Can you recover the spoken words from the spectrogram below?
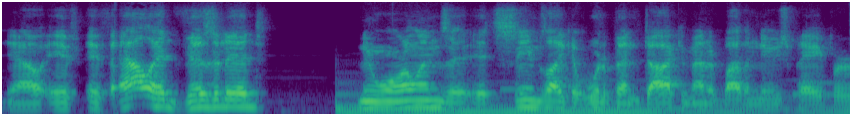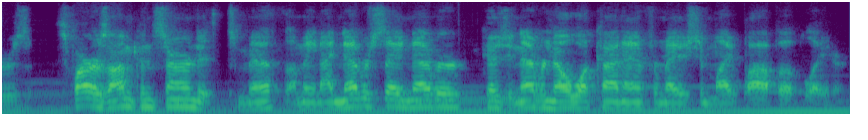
You know, if, if Al had visited New Orleans, it, it seems like it would have been documented by the newspapers. As far as I'm concerned, it's myth. I mean, I never say never because you never know what kind of information might pop up later.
